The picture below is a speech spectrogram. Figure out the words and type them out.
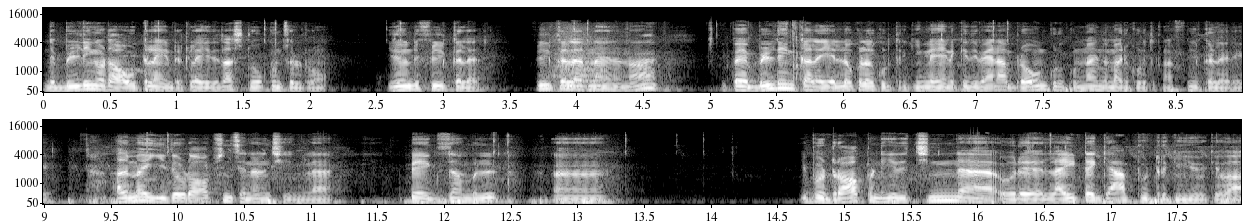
இந்த பில்டிங்கோட அவுட்டர் லைன் இருக்குல்ல இதுதான் ஸ்டோக்குன்னு சொல்கிறோம் இது வந்து ஃபில் கலர் ஃபில் கலர்னால் என்னென்னா இப்போ பில்டிங் கலர் எல்லோ கலர் கொடுத்துருக்கீங்களா எனக்கு இது வேணாம் ப்ரௌன் கொடுக்கணும்னா இந்த மாதிரி கொடுத்துக்கலாம் ஃபில் கலரு அது மாதிரி இதோட ஆப்ஷன்ஸ் என்னென்னு வச்சுக்கிங்களேன். இப்போ எக்ஸாம்பிள் இப்போ ட்ரா பண்ணி இது சின்ன ஒரு லைட்டாக கேப் விட்டுருக்கீங்க ஓகேவா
